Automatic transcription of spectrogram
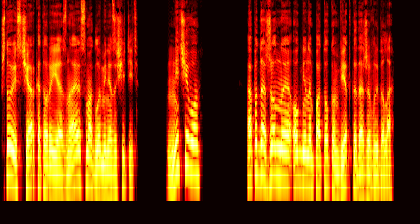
Что из чар, которые я знаю, смогло меня защитить? Ничего. А подожженная огненным потоком ветка даже выдала.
